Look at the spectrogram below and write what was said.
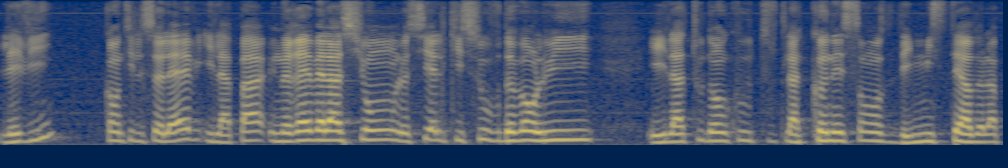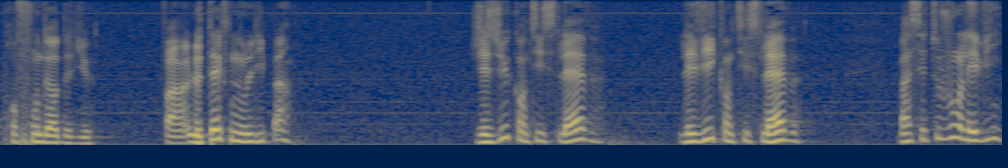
Lévi, quand il se lève, il n'a pas une révélation, le ciel qui s'ouvre devant lui, il a tout d'un coup toute la connaissance des mystères de la profondeur de Dieu. Enfin, le texte ne nous le dit pas. Jésus, quand il se lève, Lévi, quand il se lève, bah, c'est toujours Lévi.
